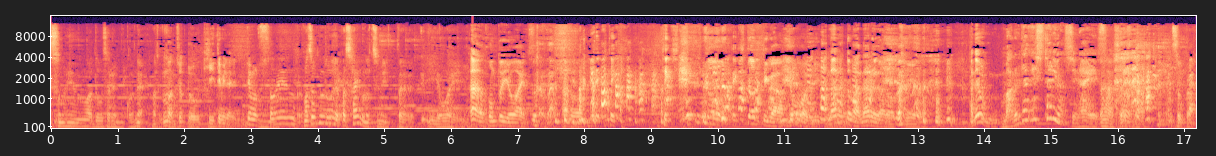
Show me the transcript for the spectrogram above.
その辺はどうされるのかねまあちょっと聞いてみたい。でもそれ松尾君はやっぱ最後の爪いっぱい弱いあ本当に弱いです適当適当っていうかなんとかなるだろうっていう。あでも丸投げしたりはしないですよね。そうか。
